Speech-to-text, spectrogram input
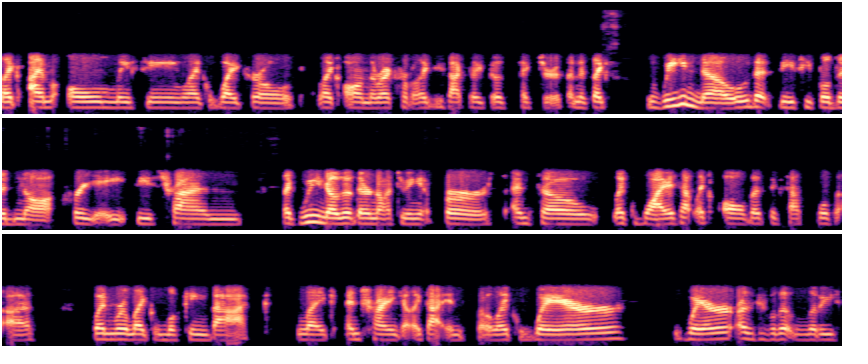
like i'm only seeing like white girls like on the red carpet like exactly like those pictures and it's like we know that these people did not create these trends like we know that they're not doing it first and so like why is that like all that's accessible to us when we're like looking back like and trying to get like that info? Like where where are the people that literally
